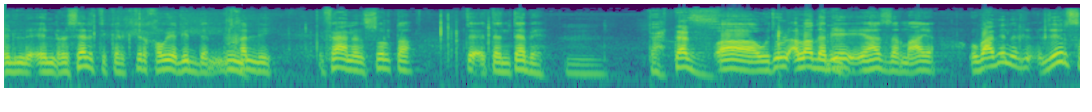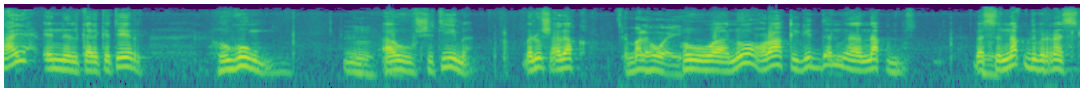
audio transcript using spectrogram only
ال- الرساله الكاريكاتير قوية جدا. بتخلي فعلا السلطة تنتبه. تهتز. آه وتقول الله ده بيهزر معايا. وبعدين غير صحيح إن الكاريكاتير هجوم. أو شتيمة ملوش علاقة. أمال هو إيه؟ هو نوع راقي جدا من النقد بس النقد بالرسم.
